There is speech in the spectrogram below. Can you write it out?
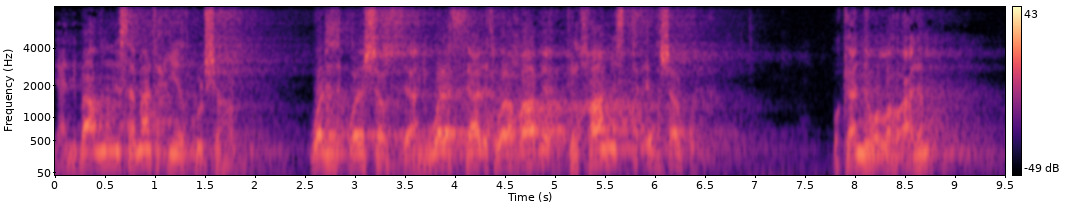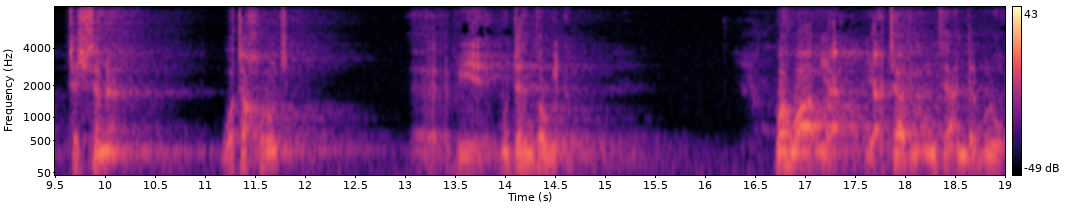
يعني بعض النساء ما تحيض كل شهر ولا ولا الشهر الثاني ولا الثالث ولا الرابع في الخامس تحيض الشهر كله. وكأنه والله أعلم تجتمع وتخرج آه، في مدة طويلة. وهو يعتاد الأنثى عند البلوغ.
